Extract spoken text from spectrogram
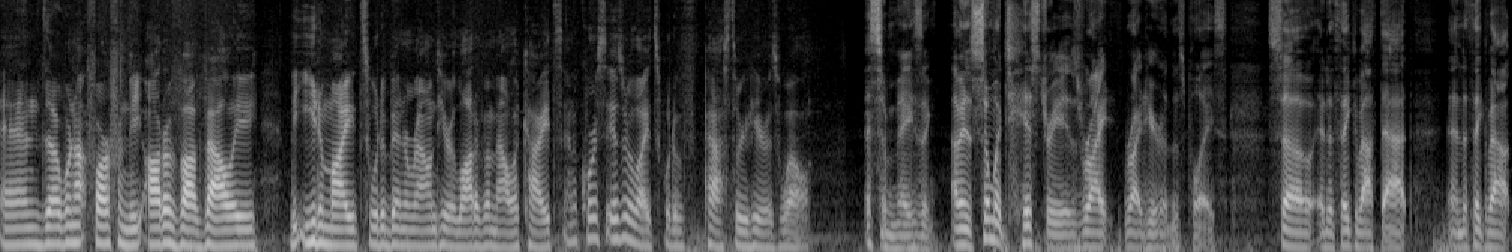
And uh, we're not far from the Arava Valley. The Edomites would have been around here, a lot of Amalekites. And of course, Israelites would have passed through here as well. It's amazing. I mean, so much history is right right here in this place. So, and to think about that, and to think about,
